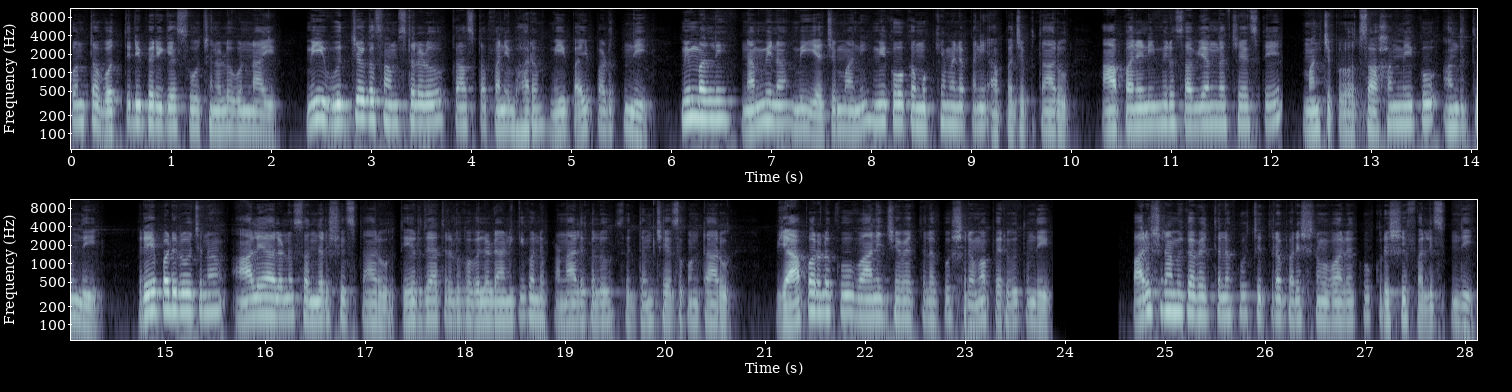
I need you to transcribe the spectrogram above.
కొంత ఒత్తిడి పెరిగే సూచనలు ఉన్నాయి. మీ ఉద్యోగ సంస్థలలో కాస్త పనిభారం మీపై పడుతుంది. మిమ్మల్ని నమ్మిన మీ యజమాని మీకు ఒక ముఖ్యమైన పని అప్పచెపుతారు ఆ పనిని మీరు సవ్యంగా చేస్తే మంచి ప్రోత్సాహం మీకు అందుతుంది. రేపటి రోజున ఆలయాలను సందర్శిస్తారు. తీర్థయాత్రలకు వెళ్ళడానికి కొన్ని ప్రణాళికలు సిద్ధం చేసుకుంటారు. వ్యాపారులకు వాణిజ్యవేత్తలకు శ్రమ పెరుగుతుంది. పారిశ్రామికవేత్తలకు చిత్ర పరిశ్రమ వాళ్ళకు కృషి ఫలిస్తుంది.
